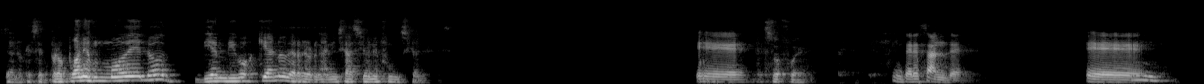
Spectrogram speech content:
O sea, lo que se propone es un modelo bien vivosquiano de reorganizaciones funcionales. Eh, Eso fue. Interesante. Eh, mm.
